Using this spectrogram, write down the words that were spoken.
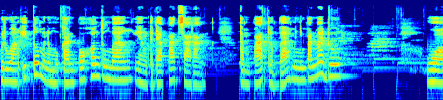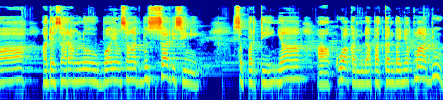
beruang itu menemukan pohon tumbang yang terdapat sarang, tempat lebah menyimpan madu. Wah, ada sarang lebah yang sangat besar di sini. Sepertinya aku akan mendapatkan banyak madu.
